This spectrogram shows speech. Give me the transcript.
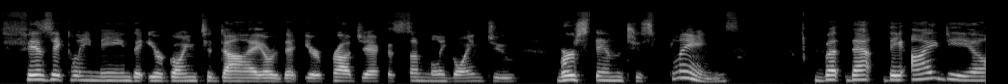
physically mean that you're going to die or that your project is suddenly going to burst into flames, but that the idea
